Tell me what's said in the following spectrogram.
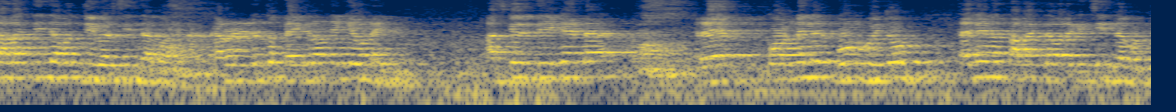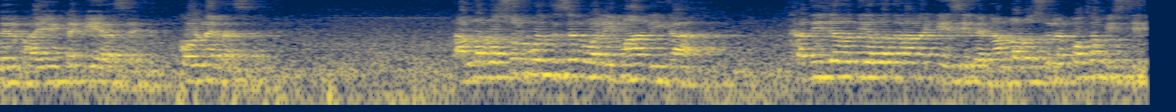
তালাক দিতে আবার দুইবার চিন্তা করে না, কারণ এটা তো ব্যাকগ্রাউন্ডে কেউ নেই। আজকে যদি এটা একটা র্যাব কর্নেলের বোন হইতো, তাহলে এটা তালাক দেওয়ার আগে চিন্তা করতে ভাই একটা কে আছে? কর্নেল আছে। আল্লাহ রসুল বলতেছেন ওয়ালি মা লিহা খাদিজা রাদিয়াল্লাহু তাআলা কে ছিলেন? আল্লাহ রসুলের প্রথম স্ত্রী।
